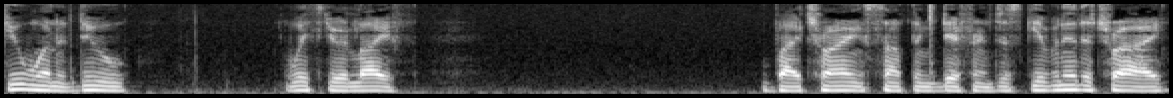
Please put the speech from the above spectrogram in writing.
you want to do with your life by trying something different, just giving it a try,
